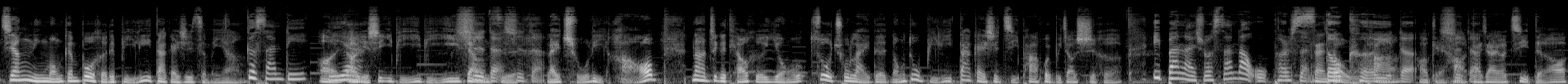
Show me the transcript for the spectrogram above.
姜、柠檬跟薄荷的比例大概是怎么样？各三滴哦，也是一比一比一这样子，是的，来处理。好，那这个调和油做出来的浓度比例大概是几帕会比较适合？一般来说，三到五 percent。都可以的。OK，好，大家要记得哦。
